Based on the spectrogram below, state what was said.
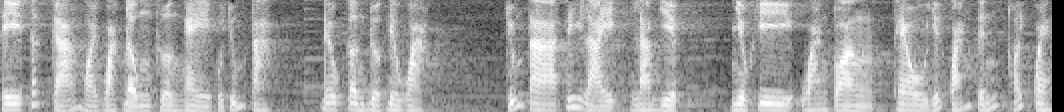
thì tất cả mọi hoạt động thường ngày của chúng ta đều cần được điều hòa. Chúng ta đi lại làm việc, nhiều khi hoàn toàn theo giới quán tính, thói quen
